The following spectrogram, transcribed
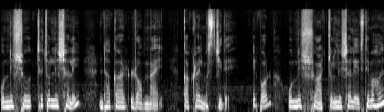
উনিশশো ছেচল্লিশ সালে ঢাকার রমনায় কাকরাইল মসজিদে। এরপর উনিশশো আটচল্লিশ সালে ইজতেমা হয়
